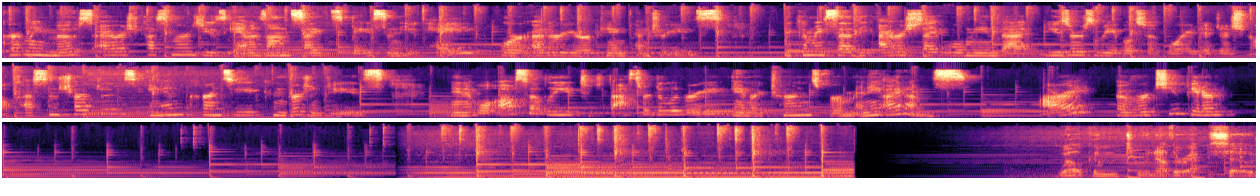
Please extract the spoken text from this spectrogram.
Currently, most Irish customers use Amazon sites based in the UK or other European countries. The company said the Irish site will mean that users will be able to avoid additional customs charges and currency conversion fees, and it will also lead to faster delivery and returns for many items. All right, over to you, Peter. Welcome to another episode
